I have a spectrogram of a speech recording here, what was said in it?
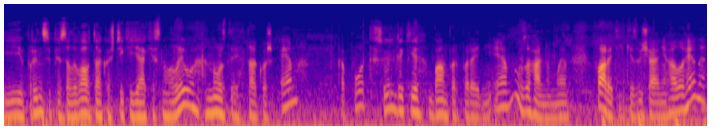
І в принципі заливав також тільки якісну оливу. Ноздрі також М. Капот, шильдики, бампер передній М, ну в загальному М. Фари тільки звичайні галогени,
